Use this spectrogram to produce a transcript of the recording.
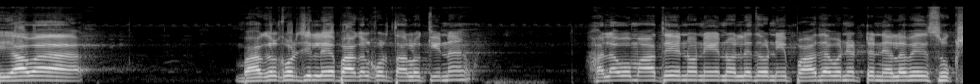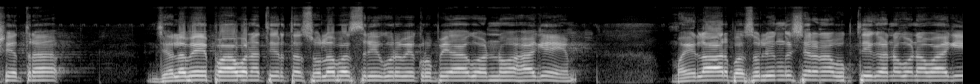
ಈ ಯಾವ ಬಾಗಲಕೋಟೆ ಜಿಲ್ಲೆ, ಬಾಗಲಕೋಟೆ ತಾಲೂಕಿನ ಹಲವು ಮಾತೆಯನ್ನು ನೀನು ಅಲ್ಲೆದೋ, ನೀ ಪಾದವನೆಟ್ಟ ನೆಲವೇ ಸುಕ್ಷೇತ್ರ, ಜಲವೇ ಪಾವನ ತೀರ್ಥ, ಸುಲಭ ಶ್ರೀ ಗುರುವೇ ಕೃಪೆಯಾಗು ಅನ್ನುವ ಹಾಗೆ ಮೈಲಾರ್ ಬಸವಲಿಂಗ ಶರಣ ಉಕ್ತಿಗೆ ಅನುಗುಣವಾಗಿ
